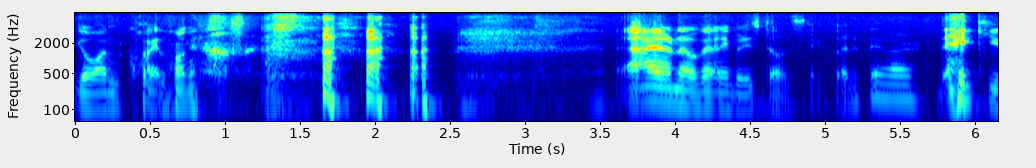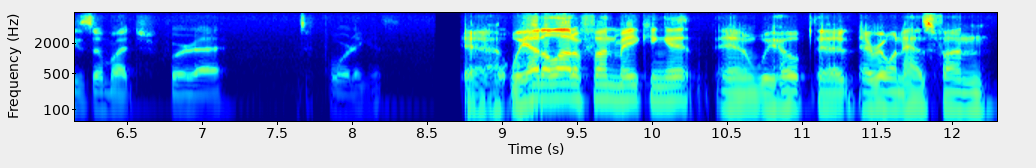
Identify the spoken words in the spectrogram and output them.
go on quite long enough. I don't know if anybody's still listening, but if they are, thank you so much for uh supporting us. yeah, we had a lot of fun making it, and we hope that everyone has fun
